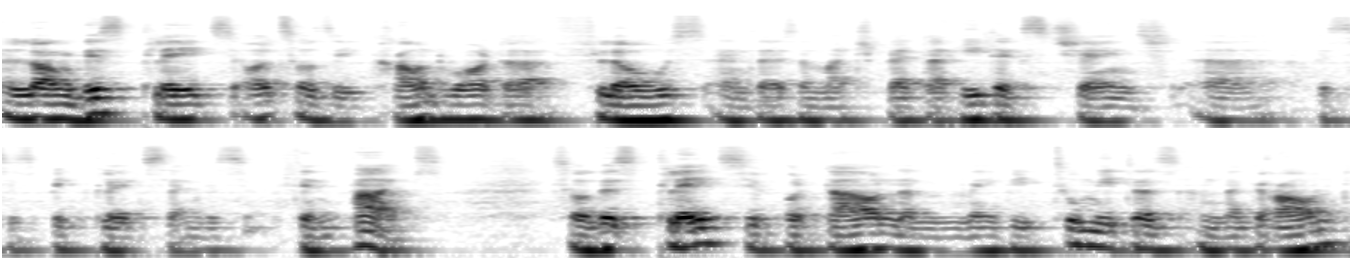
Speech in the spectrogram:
along these plates also the groundwater flows and there's a much better heat exchange uh, with these big plates than with thin pipes. So these plates you put down uh, maybe two meters underground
